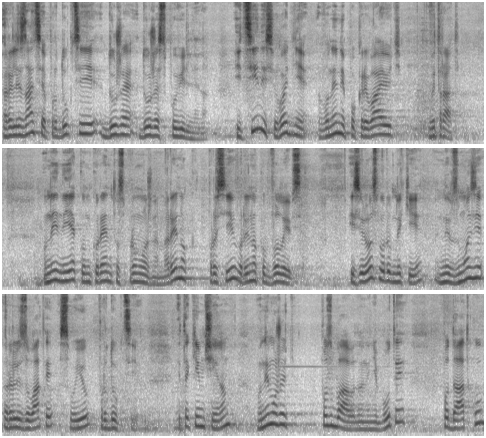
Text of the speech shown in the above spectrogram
Реалізація продукції дуже дуже сповільнена. І ціни сьогодні вони не покривають витрат. Вони не є конкурентоспроможними. Ринок просів, ринок обвалився. І сільгоспвиробники не в змозі реалізувати свою продукцію. І таким чином вони можуть позбавлені бути податку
